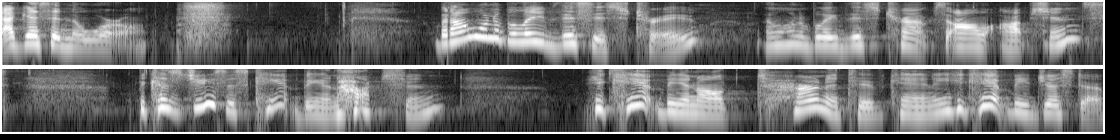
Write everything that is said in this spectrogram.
I guess in the world. But I want to believe this is true. I want to believe this trumps all options because Jesus can't be an option. He can't be an alternative, can he? He can't be just a,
